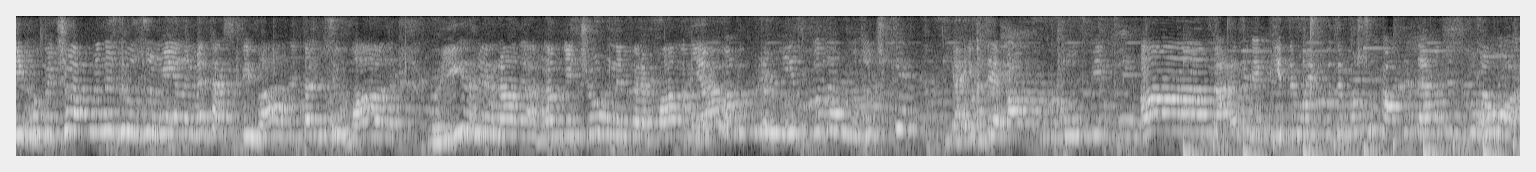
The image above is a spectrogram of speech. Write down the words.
Сніговичок ми не зрозуміли, ми так співали, танцювали, в ігри грали, а нам нічого. А я вам приніс подаруночки. Я їх взяла у групі. Зараз ми підемо і будемо шукати, де вони сховані.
